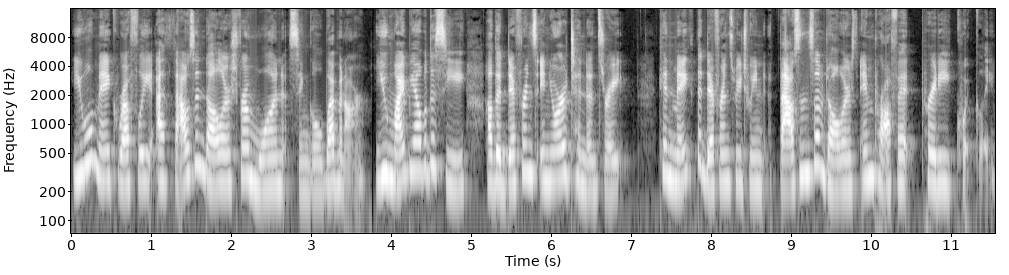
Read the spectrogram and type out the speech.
you will make roughly $1,000 from one single webinar. You might be able to see how the difference in your attendance rate can make the difference between thousands of dollars in profit pretty quickly.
